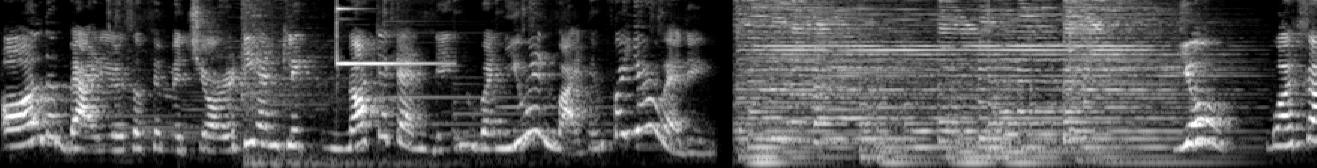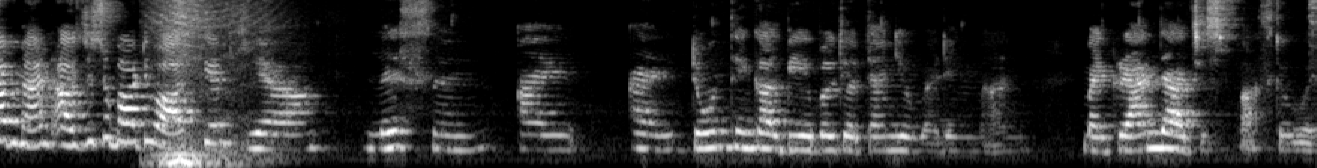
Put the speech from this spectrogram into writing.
all the barriers of immaturity and click not attending when you invite him for your wedding. Yo, What's up, man? I was just about to ask him. Yeah, listen, I I don't think I'll be able to attend your wedding, man. My granddad just passed away.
